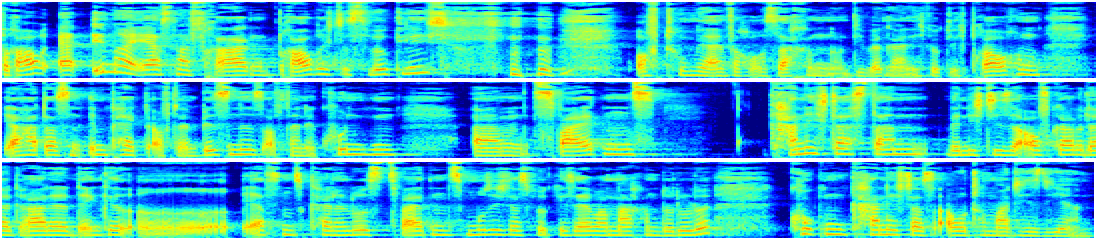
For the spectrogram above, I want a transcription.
brauch, äh, immer erstmal fragen, brauche ich das wirklich? Oft tun wir einfach auch Sachen, die wir gar nicht wirklich brauchen. Ja, hat das einen Impact auf dein Business, auf deine Kunden? Ähm, zweitens, kann ich das dann, wenn ich diese Aufgabe da gerade denke, äh, erstens keine Lust, zweitens muss ich das wirklich selber machen, gucken, kann ich das automatisieren?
